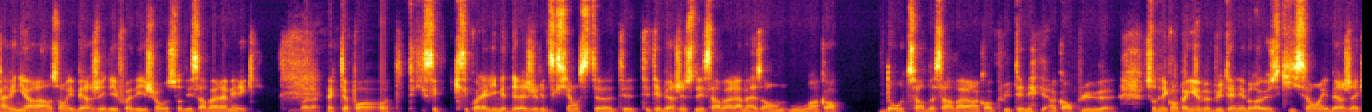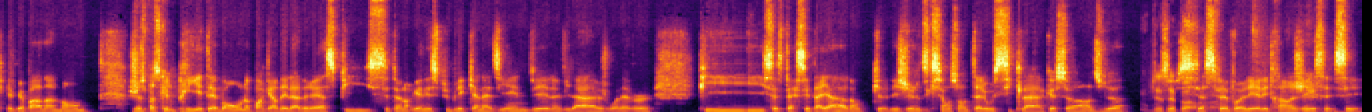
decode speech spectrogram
par ignorance, ont hébergé des fois des choses sur des serveurs américains. Voilà. Fait que t'as pas. C'est c'est quoi la limite de la juridiction si tu es hébergé sur des serveurs Amazon ou encore d'autres sortes de serveurs encore plus, téné- encore plus euh, sur des compagnies un peu plus ténébreuses qui sont hébergées quelque part dans le monde. Juste parce que le prix était bon, on n'a pas regardé l'adresse, puis c'est un organisme public canadien, une ville, un village, whatever. Puis c'est c'est ailleurs. Donc, euh, les juridictions sont-elles aussi claires que ça, rendu là? Je sais pas. Si ça se fait voler à l'étranger, c'est,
